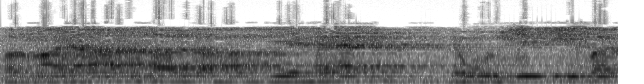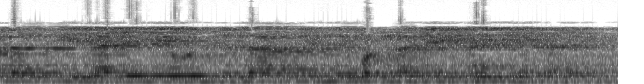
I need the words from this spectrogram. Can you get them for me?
فرمایا، اللہ کا حق یہ ہے کہ اسی کی عبادت کی جائے گی، اس کے ساتھ کسی کو شریک نہیں کیا جائے گا۔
